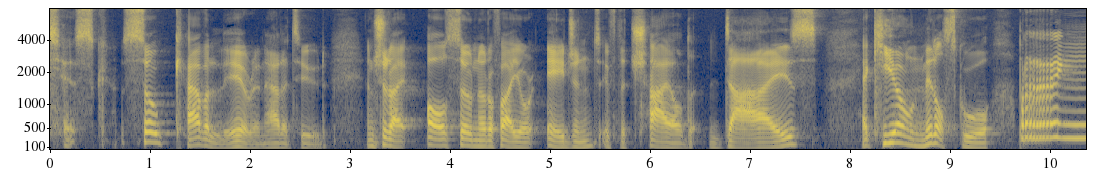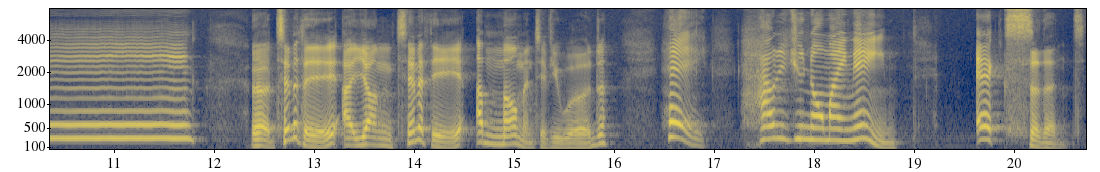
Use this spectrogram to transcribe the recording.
Tisk, so cavalier in attitude. And should I also notify your agent if the child dies? At Keown Middle School. Bring! Uh, Timothy, a young Timothy, a moment if you would. Hey, how did you know my name? Excellent.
